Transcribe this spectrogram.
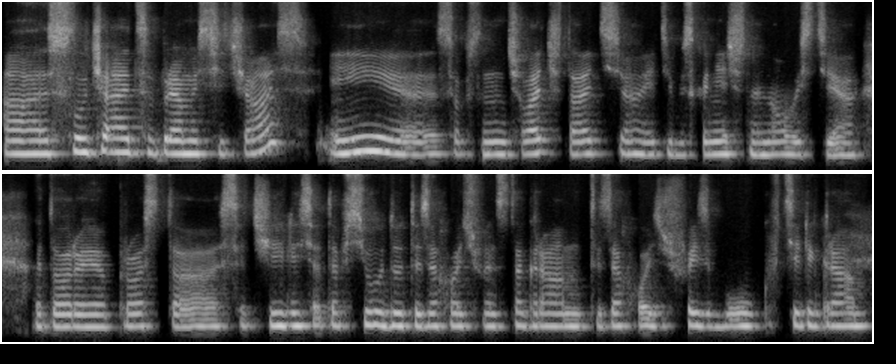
а, случается прямо сейчас, и, собственно, начала читать э, эти бесконечные новости, которые просто сочились отовсюду. Ты заходишь в Инстаграм, ты заходишь в Фейсбук, в Телеграм.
